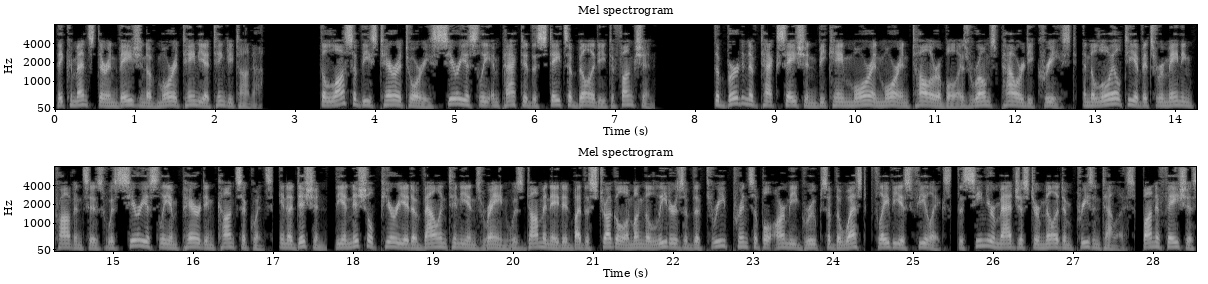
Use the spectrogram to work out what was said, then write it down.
they commenced their invasion of Mauritania Tingitana. The loss of these territories seriously impacted the state's ability to function. The burden of taxation became more and more intolerable as Rome's power decreased, and the loyalty of its remaining provinces was seriously impaired in consequence. In addition, the initial period of Valentinian's reign was dominated by the struggle among the leaders of the three principal army groups of the West Flavius Felix, the senior Magister Militum Praesentalis, Bonifacius,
